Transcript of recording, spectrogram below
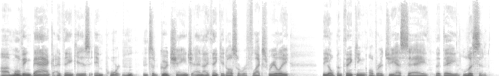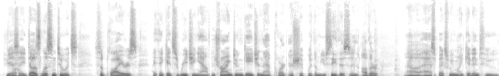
Uh, moving back, I think, is important. It's a good change, and I think it also reflects really the open thinking over at GSA that they listen. GSA does listen to its suppliers. I think it's reaching out and trying to engage in that partnership with them. You see this in other uh, aspects we might get into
